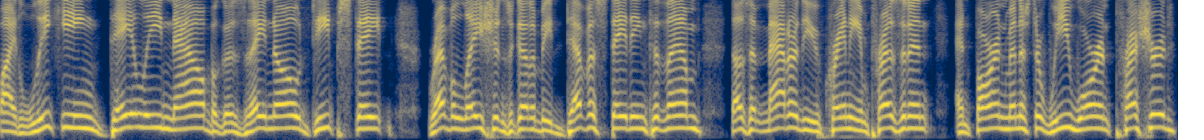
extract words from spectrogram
by leaking daily now because they know deep state revelations are going to be devastating to them. Doesn't matter the Ukrainian president and foreign minister, we weren't pressured.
